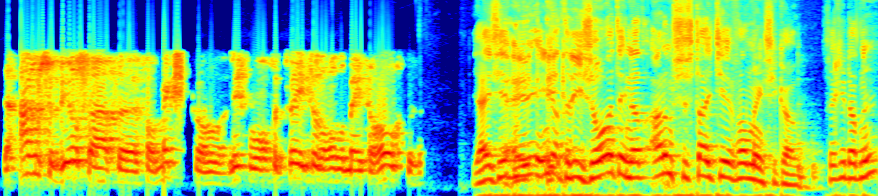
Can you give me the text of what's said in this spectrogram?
de armste deelstaat van Mexico. Ligt ongeveer 2200 meter hoogte. Jij zit nu in dat resort in dat armste stadje van Mexico. Zeg je dat nu?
